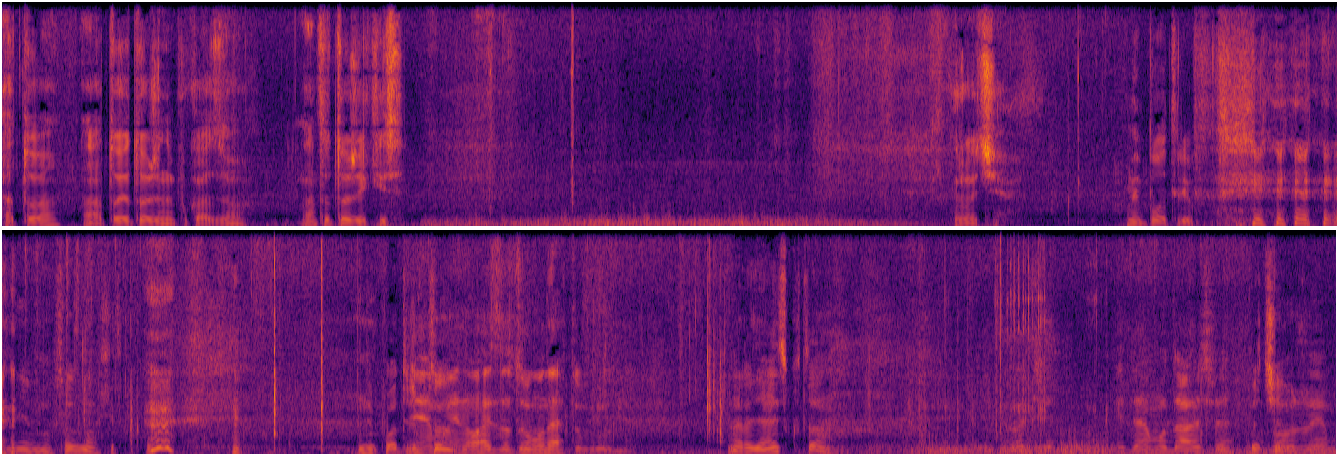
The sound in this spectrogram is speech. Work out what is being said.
А то? А то я теж не показував. А то теж якийсь. Коротше. Не потріб. Ні, ну все знахідка. Не потрібно. Ні, то- маю на увазі за ту монету брудну. На радянську то? Коротше, йдемо далі, Печем. продовжуємо.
